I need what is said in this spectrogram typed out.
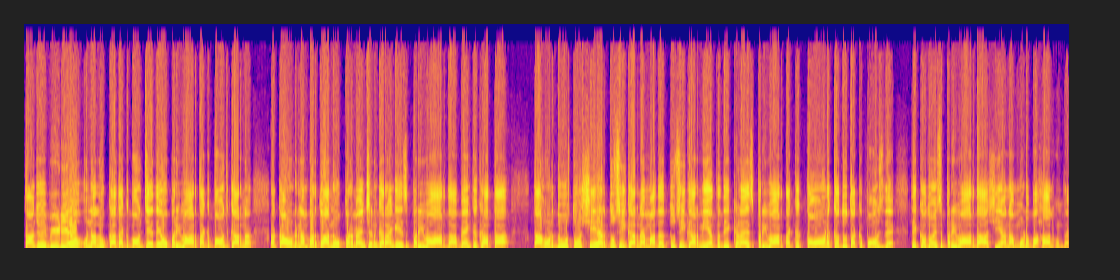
ਤਾਂ ਜੋ ਇਹ ਵੀਡੀਓ ਉਹਨਾਂ ਲੋਕਾਂ ਤੱਕ ਪਹੁੰਚੇ ਤੇ ਉਹ ਪਰਿਵਾਰ ਤੱਕ ਪਹੁੰਚ ਕਰਨ। ਅਕਾਊਂਟ ਨੰਬਰ ਤੁਹਾਨੂੰ ਉੱਪਰ ਮੈਂਸ਼ਨ ਕਰਾਂਗੇ ਇਸ ਪਰਿਵਾਰ ਦਾ ਬੈਂਕ ਖਾਤਾ। ਤਾਂ ਹੁਣ ਦੋਸਤੋ ਸ਼ੇਅਰ ਤੁਸੀਂ ਕਰਨਾ, ਮਦਦ ਤੁਸੀਂ ਕਰਨੀ ਆ, ਤਾਂ ਦੇਖਣਾ ਇਸ ਪਰਿਵਾਰ ਤੱਕ ਕੌਣ ਕਦੋਂ ਤੱਕ ਪਹੁੰਚਦਾ ਹੈ ਤੇ ਕਦੋਂ ਇਸ ਪਰਿਵਾਰ ਦਾ ਆਸ਼ੀਆਨਾ ਮੁੜ ਬਹਾਲ ਹੁੰਦਾ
